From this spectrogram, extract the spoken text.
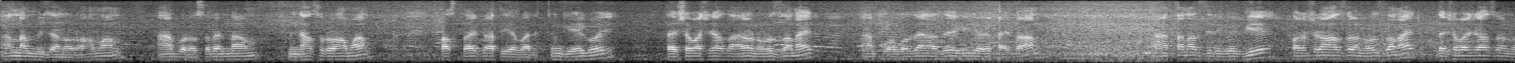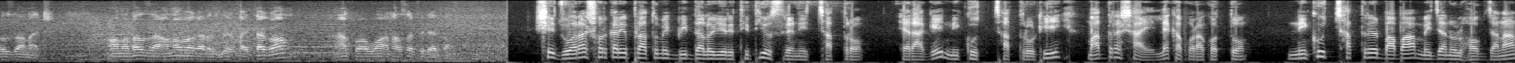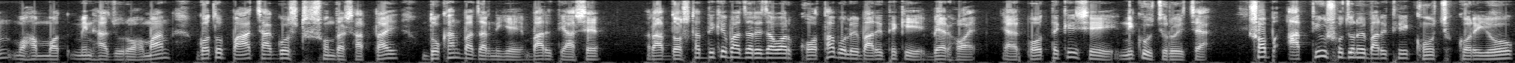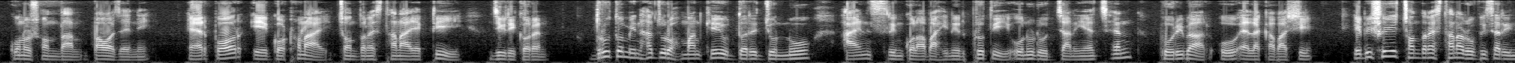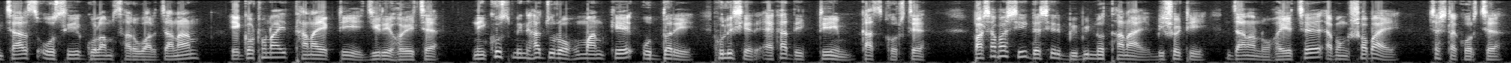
আর নাম মিজানুর রহমান আর বড় ছেলের নাম মিনহাজুর রহমান। পাঁচ তারিখ রাতিয়া বাড়ি তুমি গিয়ে গই। তাই সবাই আর অনুরোধ জানাই। আর পর্ব যায় না যে গিয়ে খাইপান আর তানা জিরি গই গিয়ে প্রশাসন হাসে অনুরোধ জানাই। তাই সবাই হাসে অনুরোধ জানাই। ওনারা যা অনবাগারে যে ফাইতা কম আর পর্ব আর হাসা ফিরে দাম সে জোয়ারা সরকারি প্রাথমিক বিদ্যালয়ের তৃতীয় শ্রেণির ছাত্র। এর আগে নিখোঁজ ছাত্রটি মাদ্রাসায় লেখাপড়া করত। নিখোঁজ ছাত্রের বাবা মিজানুল হক জানান, মোহাম্মদ মিনহাজুর রহমান গত পাঁচ আগস্ট সন্ধ্যা সাতটায় দোকান বাজার নিয়ে বাড়িতে আসে। রাত দশটার দিকে বাজারে যাওয়ার কথা বলে বাড়ি থেকে বের হয়। এরপর থেকে সে নিখোঁজ রয়েছে। সব আত্মীয় স্বজনের বাড়িতে খোঁজ করেও কোনো সন্ধান পাওয়া যায়নি। এরপর এ ঘটনায় চন্দনাইশ থানায় একটি জিডি করেন। দ্রুত মিনহাজুর রহমানকে উদ্ধারের জন্য আইন শৃঙ্খলা বাহিনীর প্রতি অনুরোধ জানিয়েছেন পরিবার ও এলাকাবাসী। এ বিষয়ে চন্দনাইশ থানার officer in charge OC Golam Sarwar জানান, এ ঘটনায় থানায় একটি জিরে হয়েছে। নিখোঁজ মিনহাজুর রহমানকে উদ্ধারে পুলিশের একাধিক টিম কাজ করছে। পাশাপাশি দেশের বিভিন্ন থানায় বিষয়টি জানানো হয়েছে এবং সবাই চেষ্টা করছে।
